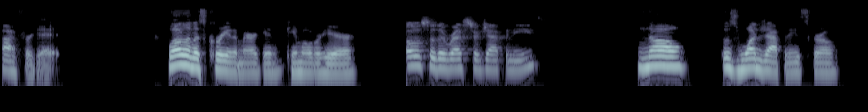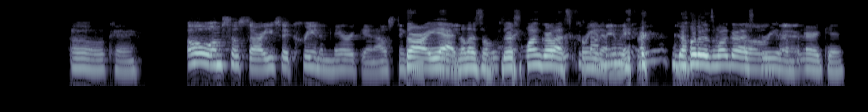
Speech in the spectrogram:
I forget. One of them is Korean American, came over here. Oh, so the rest are Japanese? No, it was one Japanese girl. Oh, okay. Oh, I'm so sorry. You said Korean American. I was thinking Sorry, yeah. No, there's there's like, one girl that's group is not Korean American. No, there's one girl that's Oh, Korean okay. American.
